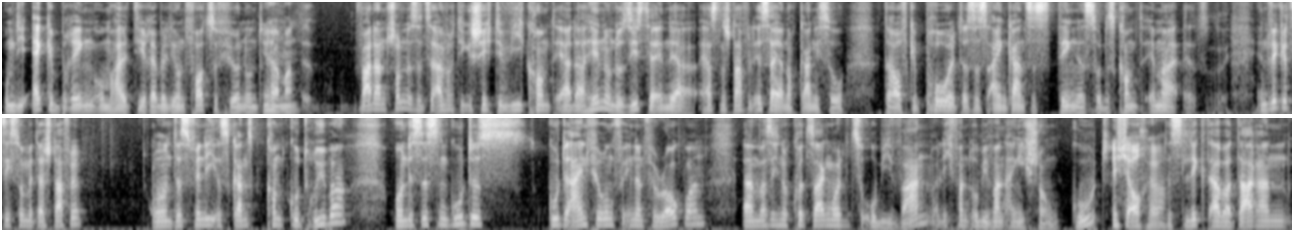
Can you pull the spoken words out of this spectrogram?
um die Ecke bringen, um halt die Rebellion fortzuführen und Ja, Mann. War dann schon, das ist jetzt einfach die Geschichte, wie kommt er da hin? Und du siehst ja, in der ersten Staffel ist er ja noch gar nicht so drauf gepolt, dass es ein ganzes Ding ist. So, das kommt immer, entwickelt sich so mit der Staffel. Und das finde ich, ist ganz, kommt gut rüber. Und es ist ein gutes, gute Einführung für ihn dann für Rogue One. Ähm, was ich noch kurz sagen wollte zu Obi-Wan, weil ich fand Obi-Wan eigentlich schon gut. Ich auch, ja. Das liegt aber daran,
